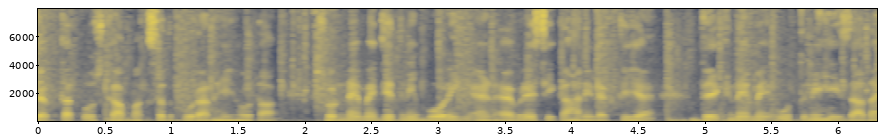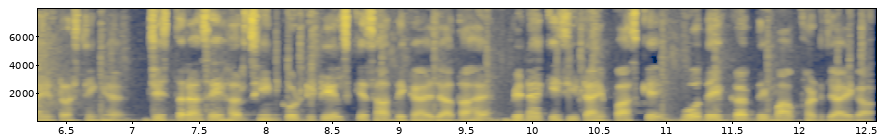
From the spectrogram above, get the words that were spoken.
जब तक उसका मकसद पूरा नहीं होता। सुनने में जितनी बोरिंग एंड एवरेज सी कहानी लगती है, देखने में उतनी ही ज़्यादा इंटरेस्टिंग है। जिस तरह से हर सीन को डिटेल्स के साथ दिखाया जाता है बिना किसी टाइम पास के, वो देखकर दिमाग फट जाएगा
